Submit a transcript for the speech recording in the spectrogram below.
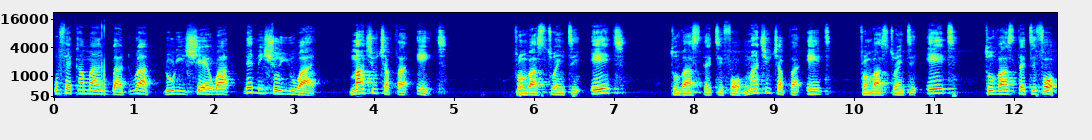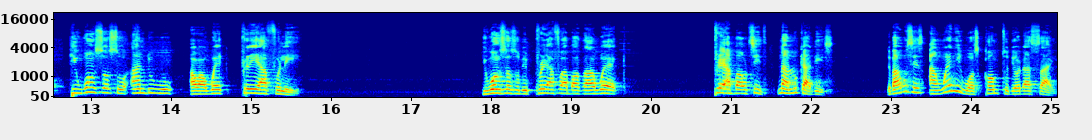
Let me show you why. Matthew chapter 8, from verse 28 to verse 34. Matthew chapter 8, from verse 28 to verse 34. He wants us to handle our work prayerfully. He wants us to be prayerful about our work. Pray about it. Now look at this. The Bible says, and when he was come to the other side,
